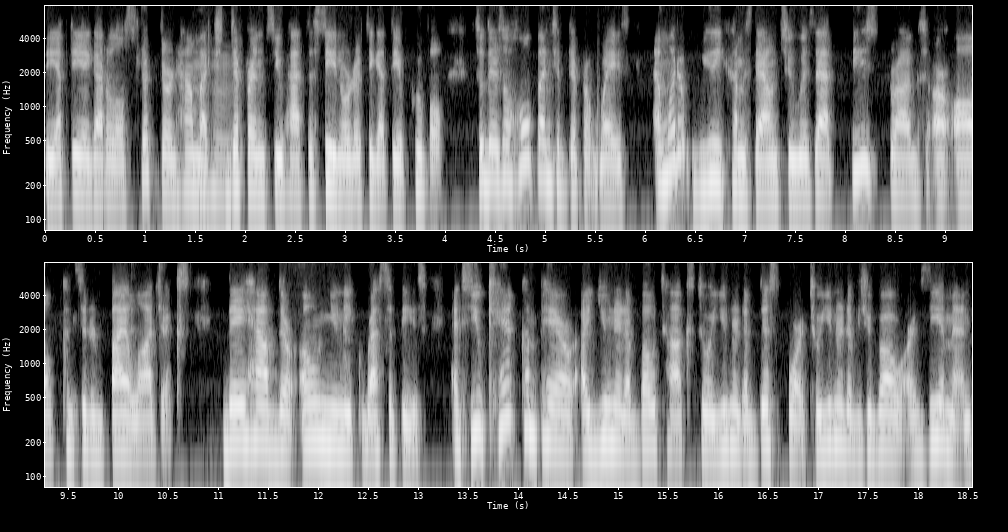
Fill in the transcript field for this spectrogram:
The FDA got a little stricter in how much mm-hmm. difference you had to see in order to get the approval. So there's a whole bunch of different ways. And what it really comes down to is that these drugs are all considered biologics they have their own unique recipes. And so you can't compare a unit of Botox to a unit of Dysport to a unit of Jeuveau or Xeomin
